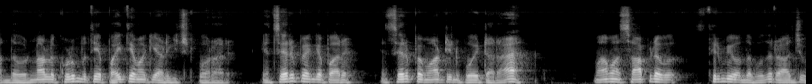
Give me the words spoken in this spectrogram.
அந்த ஒரு நாள் குடும்பத்தையே பைத்தியமாக்கி அடிக்கிச்சிட்டு போகிறாரு என் செருப்பை எங்கே பாரு? என் செருப்பை மாட்டின்னு போயிட்டாரா? மாமா சாப்பிட திரும்பி வந்தபோது ராஜு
